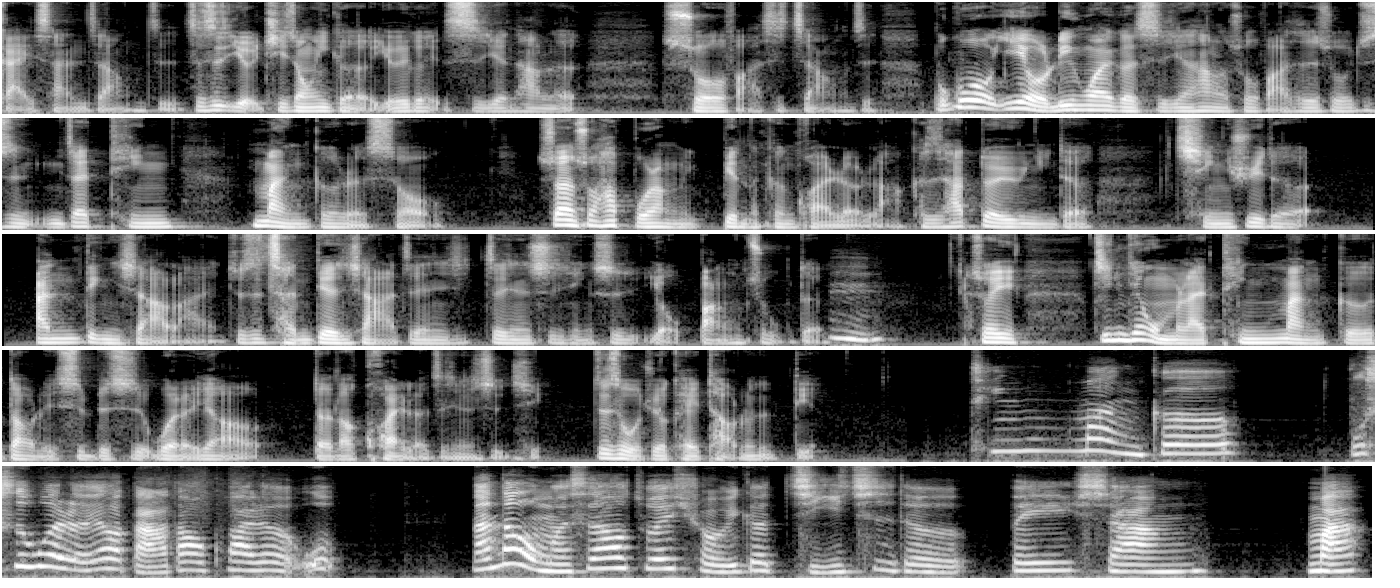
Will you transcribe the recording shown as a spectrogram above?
改善这样子。这是有其中一个有一个时间他的说法是这样子。不过也有另外一个时间他的说法是说，就是你在听慢歌的时候，虽然说它不让你变得更快乐啦，可是它对于你的情绪的安定下来，就是沉淀下来这件这件事情是有帮助的。嗯，所以今天我们来听慢歌，到底是不是为了要得到快乐这件事情？这是我觉得可以讨论的点。听慢歌不是为了要达到快乐，我难道我们是要追求一个极致的悲伤吗？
